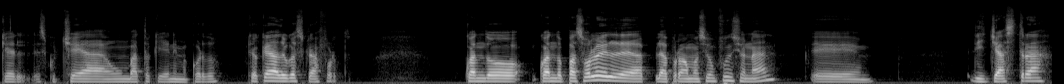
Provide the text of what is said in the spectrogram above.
que escuché a un vato que ya ni me acuerdo. Creo que era Douglas Crawford. Cuando, cuando pasó la, programación funcional, eh, Dijastra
